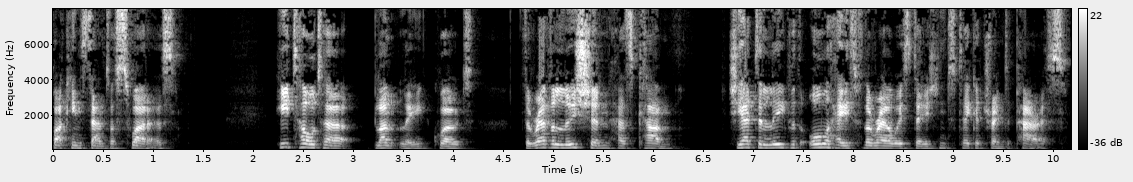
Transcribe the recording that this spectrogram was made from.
Joaquin Santos Suarez. He told her bluntly, quote, The revolution has come. She had to leave with all haste for the railway station to take a train to Paris.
